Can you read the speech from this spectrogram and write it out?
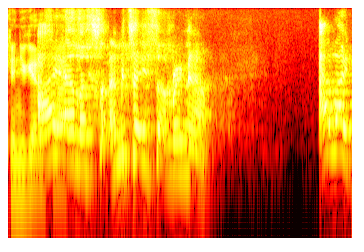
can you get a I side am a. Let me tell you something right now. I like.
